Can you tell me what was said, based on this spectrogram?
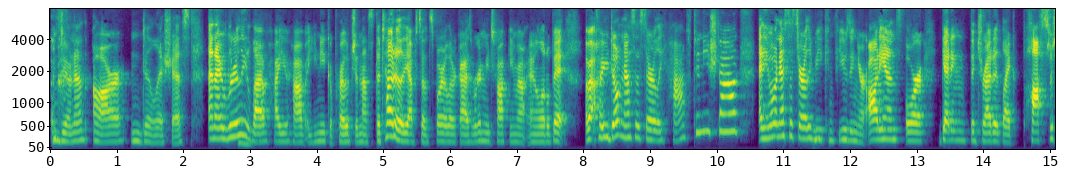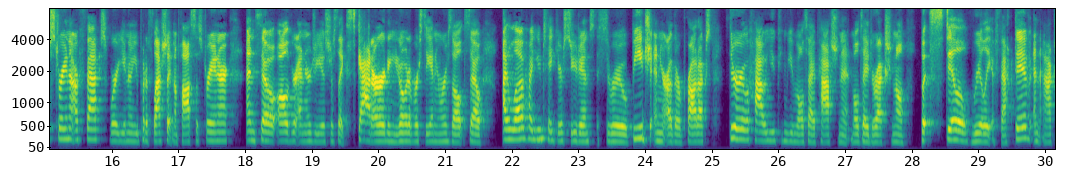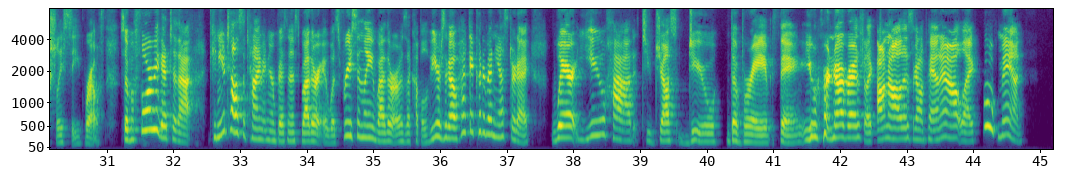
Donuts are delicious. And I really mm. love how you have a unique approach. And that's the title of the episode. Spoiler, guys, we're going to be talking about in a little bit about how you don't necessarily have to niche down and you won't necessarily be confusing your audience or getting the dreaded like pasta strainer effect where, you know, you put a flashlight in a pasta strainer. And so all of your energy is just like scattered and you don't ever see any results. So I love how you take your students through Beach and your other products through how you can be multi passionate, multi directional, but still really effective and actually see growth. So, before we get to that, can you tell us a time in your business, whether it was recently, whether it was a couple of years ago, heck, it could have been yesterday, where you had to just do the brave thing? You were nervous, you're like, oh no, this is going to pan out. Like, oh man,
